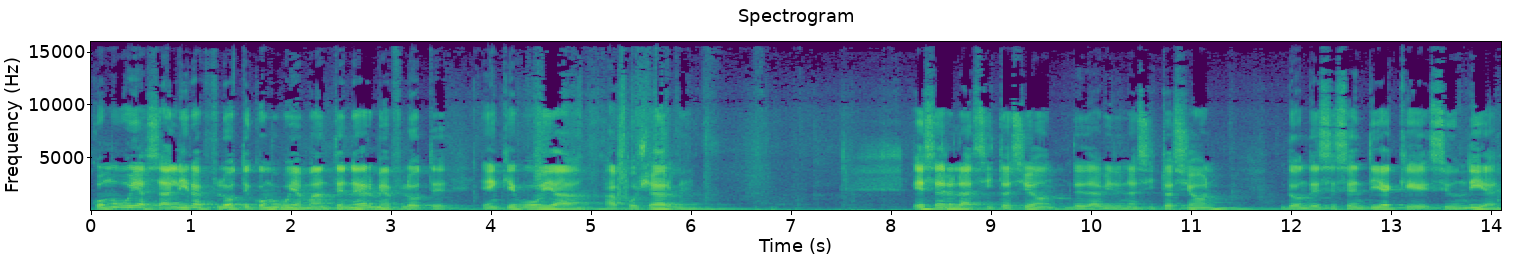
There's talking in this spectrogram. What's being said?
¿Cómo voy a salir a flote? ¿Cómo voy a mantenerme a flote? ¿En qué voy a apoyarme? Esa era la situación de David, una situación donde se sentía que se hundía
